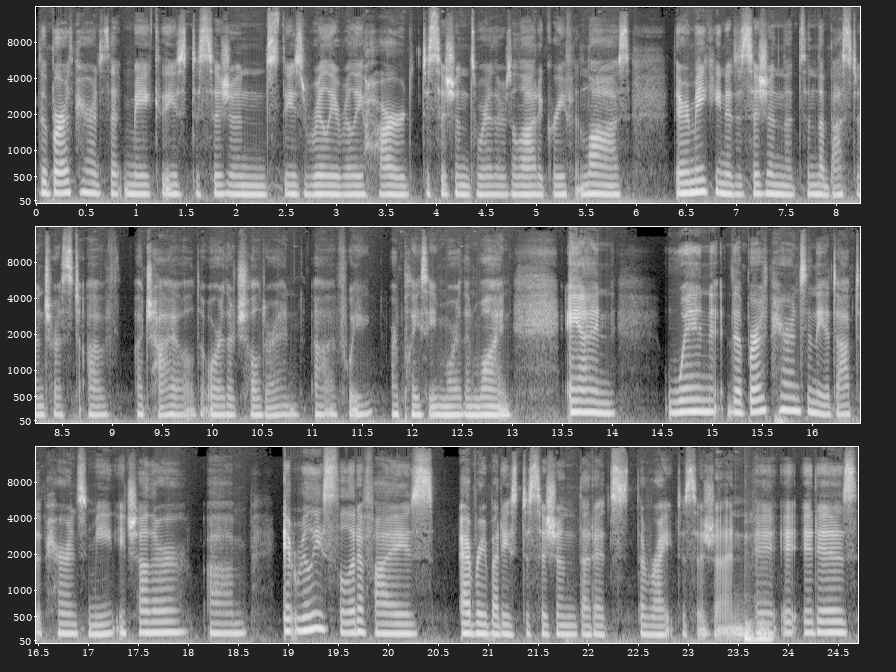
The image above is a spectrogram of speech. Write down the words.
the birth parents that make these decisions, these really, really hard decisions where there's a lot of grief and loss, they're making a decision that's in the best interest of a child or their children, uh, if we are placing more than one. And when the birth parents and the adoptive parents meet each other, um, it really solidifies everybody's decision that it's the right decision. Mm-hmm. It, it, it is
